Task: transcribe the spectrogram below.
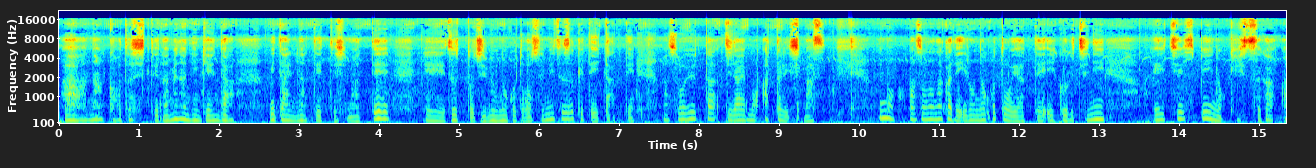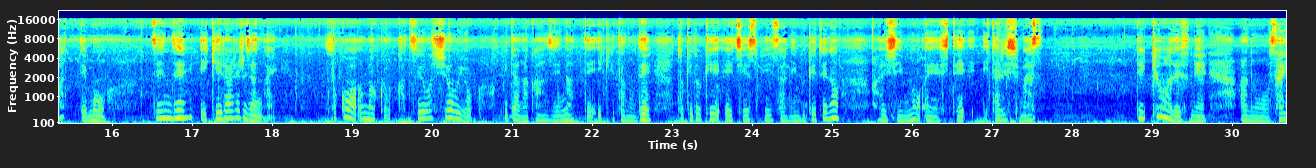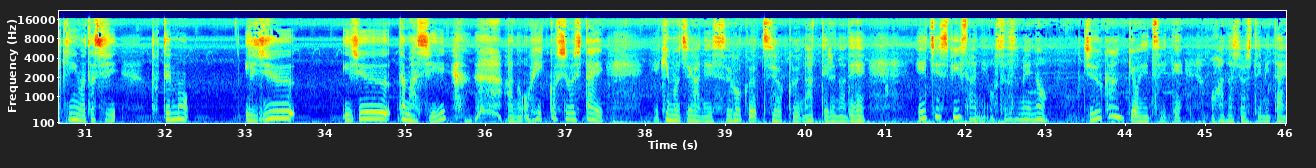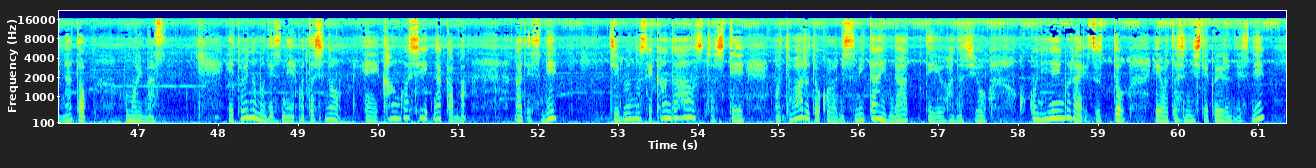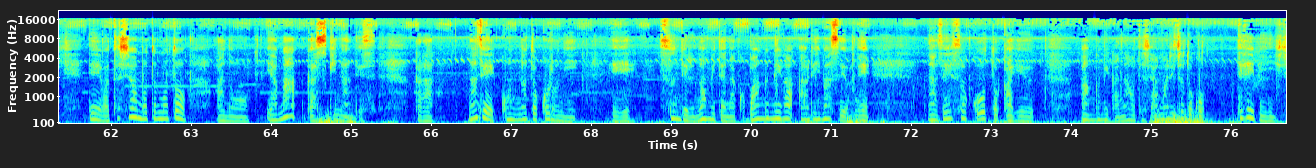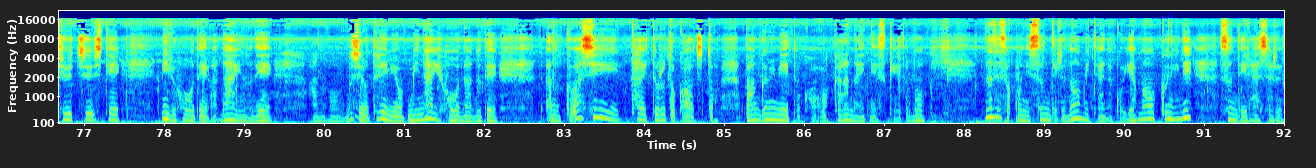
あなんか私ってダメな人間だみたいになっていってしまって、えー、ずっと自分のことを責め続けていたって、まあ、そういった時代もあったりします。でも、まあ、その中でいろんなことをやっていくうちに HSP の気質があっても全然生きられるじゃないそこはうまく活用しようよみたいな感じになっていけたので時々 HSP さんに向けての配信も、え、していたりします。で今日はですねあの最近私とても移住移住魂 あのお引越しをしたい気持ちがねすごく強くなってるので HSP さんにおすすめの住環境についてお話をしてみたいなと思います。えというのもですね私の、え、看護師仲間がですね自分のセカンドハウスとして、まあ、とあるところに住みたいんだっていう話をここ2年ぐらいずっと、え、私にしてくれるんですね。で私はもともと山が好きなんです。からなぜこんなところに、えー、住んでるの？みたいなこう番組がありますよね。なぜそことかいう番組かな私あまりちょっとこうテレビに集中して見る方ではないのであのむしろテレビを見ない方なのであの詳しいタイトルとかはちょっと番組名とかはわからないんですけれどもなぜそこに住んでるのみたいなこう山奥にね住んでいらっしゃる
